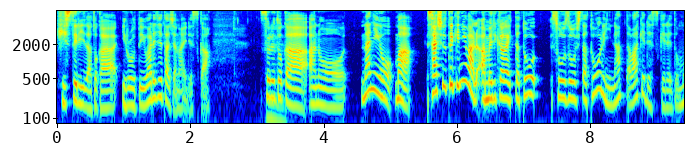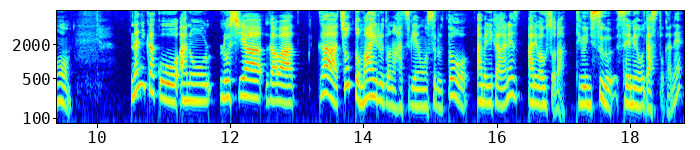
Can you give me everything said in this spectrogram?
ヒステリーだとかいろいろと言われてたじゃないですか。それとか、あの何をまあ最終的にはアメリカが言ったと想像した通りになったわけですけれども何かこうあのロシア側がちょっとマイルドな発言をするとアメリカがねあれは嘘だっていうふうにすぐ声明を出すとかね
